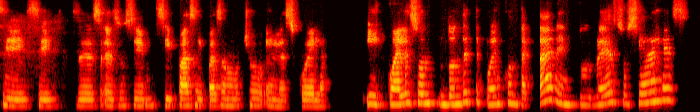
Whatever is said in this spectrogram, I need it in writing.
Sí, sí, eso sí, sí pasa y pasa mucho en la escuela. ¿Y cuáles son, dónde te pueden contactar? ¿En tus redes sociales?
